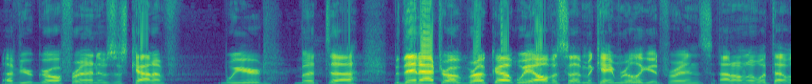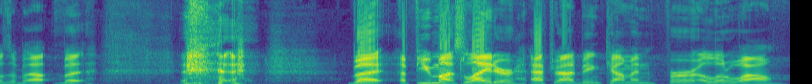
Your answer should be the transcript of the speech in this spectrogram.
of your girlfriend. It was just kind of weird. But uh, but then after I broke up, we all of a sudden became really good friends. I don't know what that was about, but. but a few months later, after I'd been coming for a little while,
